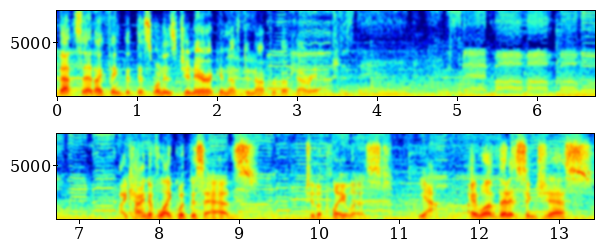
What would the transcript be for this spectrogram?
that said, I think that this one is generic enough to not provoke that reaction. I kind of like what this adds to the playlist. Yeah. I love that it suggests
